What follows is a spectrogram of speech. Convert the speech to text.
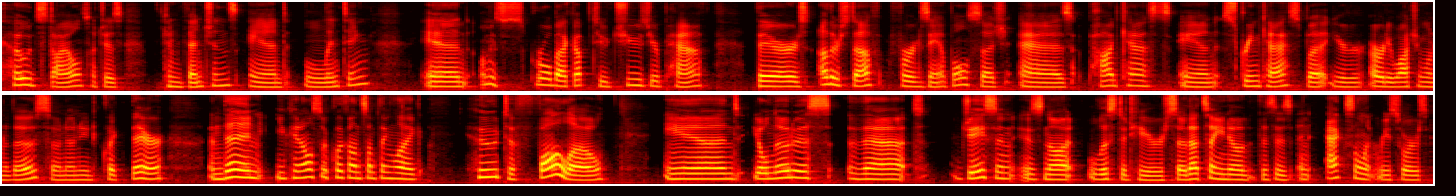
code style, such as conventions and linting. And let me scroll back up to choose your path. There's other stuff, for example, such as podcasts and screencasts, but you're already watching one of those, so no need to click there. And then you can also click on something like who to follow, and you'll notice that Jason is not listed here. So that's how you know that this is an excellent resource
